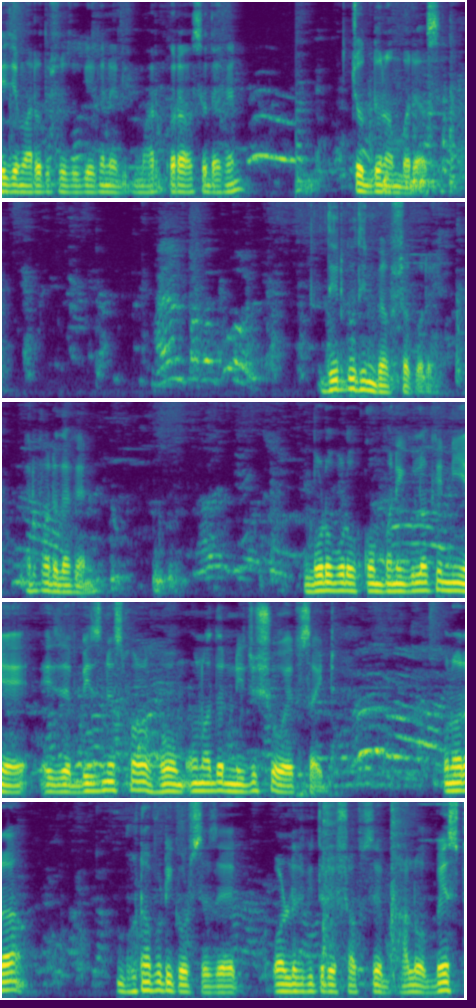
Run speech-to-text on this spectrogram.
এই যে মারুতি সুজুকি এখানে মার্ক করা আছে দেখেন। চোদ্দ নম্বরে আছে। দীর্ঘদিন ব্যবসা করে। এরপরে দেখেন, বড় বড় কোম্পানিগুলোকে নিয়ে এই যে বিজনেস ফর হোম ওনাদের নিজস্ব ওয়েবসাইট ওনারা ভোটাভুটি করছে যে ওয়ার্ল্ডের ভিতরে সবচেয়ে ভালো, বেস্ট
